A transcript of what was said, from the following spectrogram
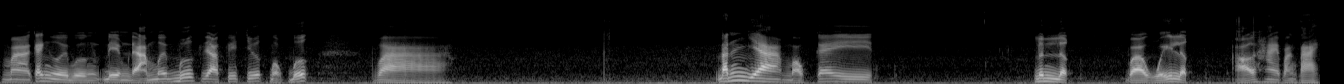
mà cái người vườn điềm đạm mới bước ra phía trước một bước và đánh ra một cái linh lực và quỷ lực ở hai bàn tay.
